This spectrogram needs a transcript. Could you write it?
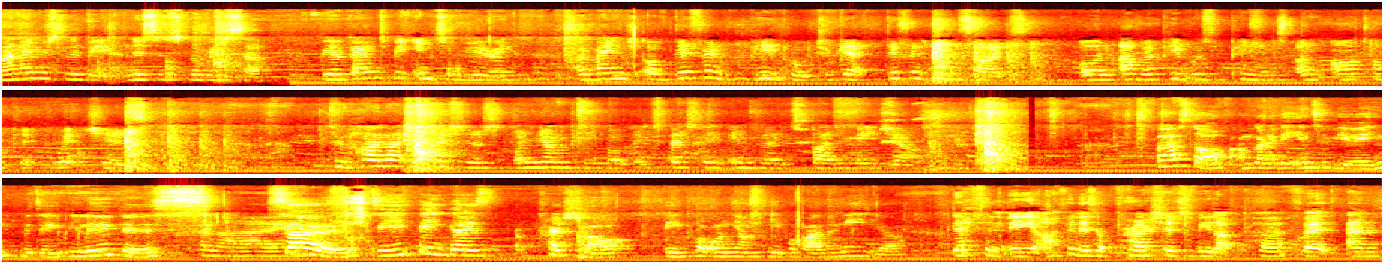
my name is Libby and this is Louisa. We are going to be interviewing a range of different people to get different insights on other people's opinions on our topic, which is to highlight the pressures on young people, especially influenced by the media. First off, I'm going to be interviewing Madupi Lucas. Hello. So, do you think there's a pressure being put on young people by the media? Definitely, I think there's a pressure to be like perfect, and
